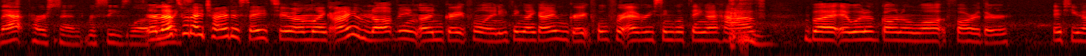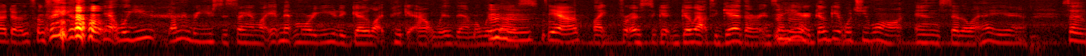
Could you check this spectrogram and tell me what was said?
that person receives love. And that's what I try to say too. I'm like, I am not being ungrateful or anything. Like, I am grateful for every single thing I have, but it would have gone a lot farther if you had done something else. Yeah, well, you. I remember you used to saying like it meant more to you to go like pick it out with them or with Mhm. us. Yeah. like for us to get go out together and say Mhm. here go get what you want instead of like hey yeah so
